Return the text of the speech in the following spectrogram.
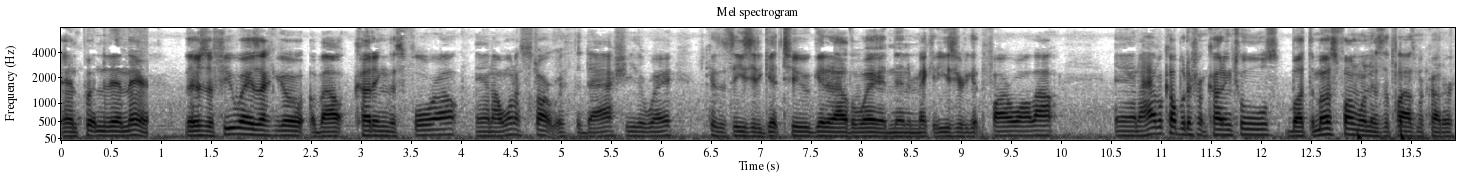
and putting it in there. There's a few ways I can go about cutting this floor out, and I wanna start with the dash either way, because it's easy to get to, get it out of the way, and then make it easier to get the firewall out and I have a couple different cutting tools, but the most fun one is the plasma cutter.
